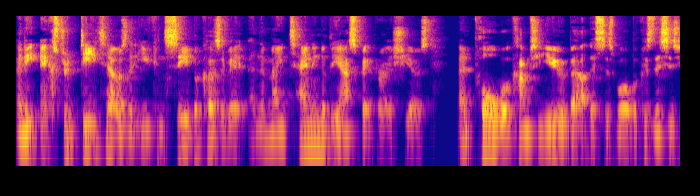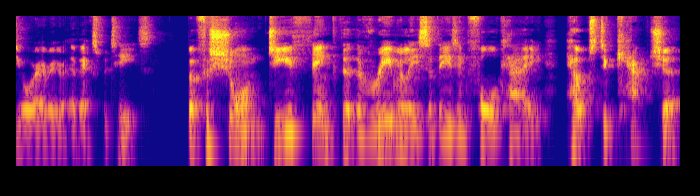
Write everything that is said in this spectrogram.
and the extra details that you can see because of it and the maintaining of the aspect ratios. And Paul will come to you about this as well because this is your area of expertise. But for Shawn, do you think that the re release of these in 4K helps to capture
